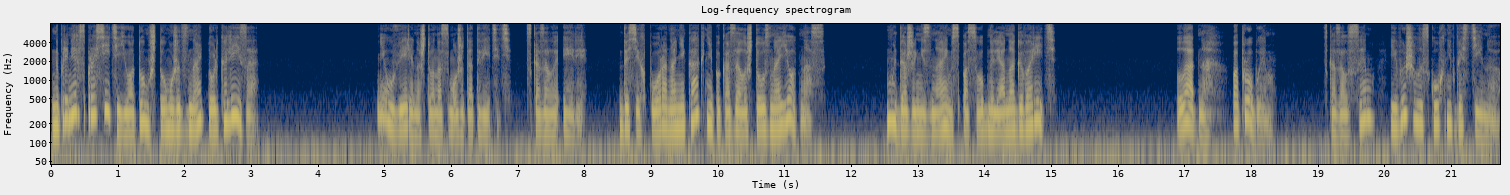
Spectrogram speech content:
Например, спросить ее о том, что может знать только Лиза. «Не уверена, что она сможет ответить», — сказала Эви. До сих пор она никак не показала, что узнает нас. Мы даже не знаем, способна ли она говорить. «Ладно, попробуем», — сказал Сэм и вышел из кухни в гостиную.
